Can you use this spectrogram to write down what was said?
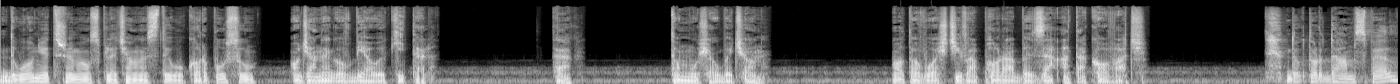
Dłonie trzymał splecione z tyłu korpusu, odzianego w biały kitel. Tak, to musiał być on. Oto właściwa pora, by zaatakować. Doktor Damspell?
